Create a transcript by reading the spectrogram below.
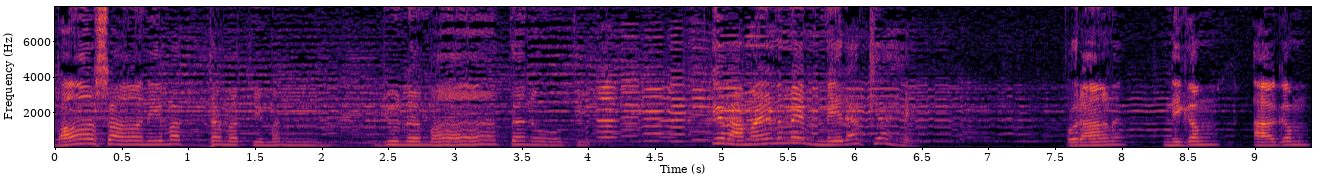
भाषा निबद्धमति मंजुलमातनोति ये रामायण में मेरा क्या है? पुराण, निगम, आगम,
